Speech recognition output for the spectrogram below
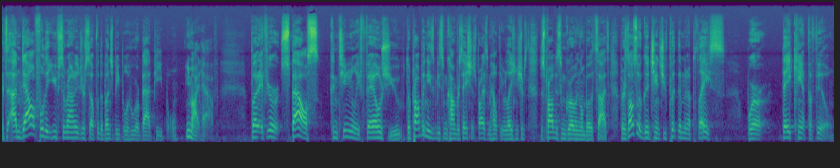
It's, I'm doubtful that you've surrounded yourself with a bunch of people who are bad people. You might have. But if your spouse continually fails you, there probably needs to be some conversations, probably some healthy relationships. There's probably some growing on both sides. But there's also a good chance you've put them in a place where they can't fulfill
